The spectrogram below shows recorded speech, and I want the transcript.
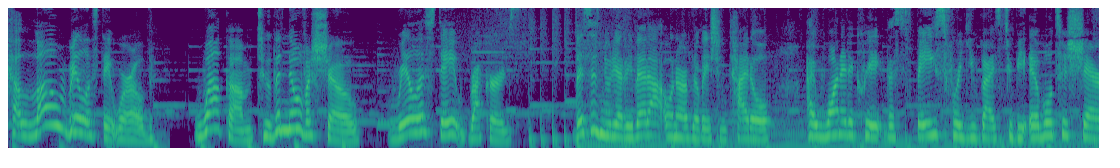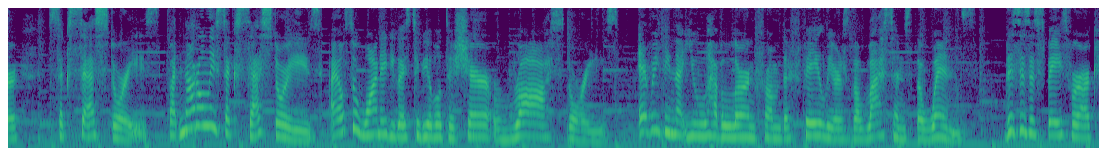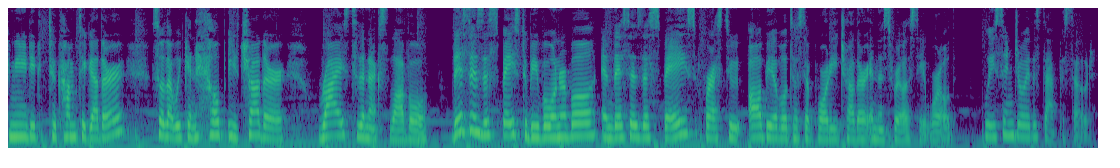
Hello, real estate world. Welcome to the Nova Show, Real Estate Records. This is Nuria Rivera, owner of Novation Title. I wanted to create the space for you guys to be able to share success stories. But not only success stories, I also wanted you guys to be able to share raw stories. Everything that you have learned from the failures, the lessons, the wins. This is a space for our community to come together so that we can help each other rise to the next level. This is a space to be vulnerable, and this is a space for us to all be able to support each other in this real estate world. Please enjoy this episode.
